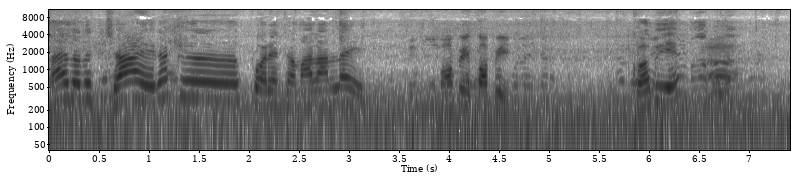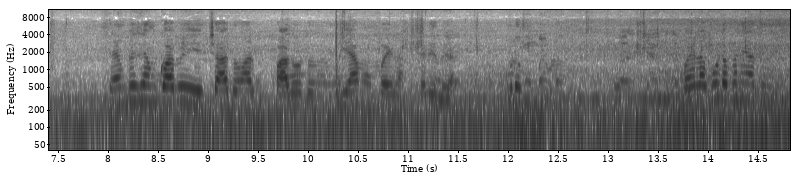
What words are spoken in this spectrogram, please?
काय दादा चहा आहे का क- फॉरेनचा माल आणलाय? कॉपी कॉपी कॉफी आहे सेम टू सेम कॉफी चहा तुम्हाला पाठवतो मी. या मुंबईला. कधी तुझ्या कुठे मुंबई मुंबईला कुठं पण या तुम्ही.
